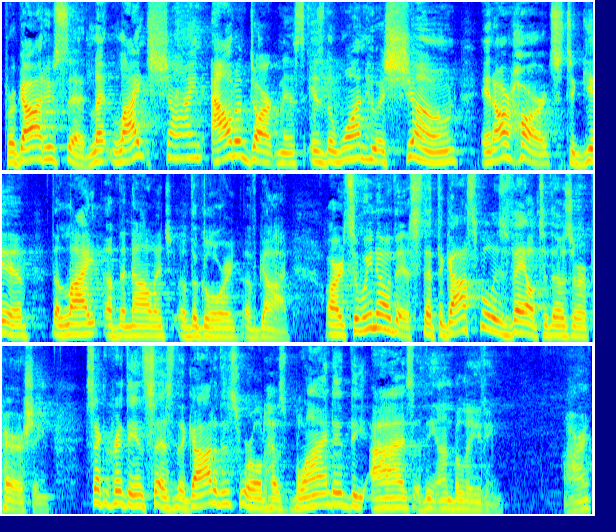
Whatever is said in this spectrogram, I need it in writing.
For God, who said, Let light shine out of darkness, is the one who has shone in our hearts to give the light of the knowledge of the glory of God. All right, so we know this that the gospel is veiled to those who are perishing. Second Corinthians says, The God of this world has blinded the eyes of the unbelieving. All right,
